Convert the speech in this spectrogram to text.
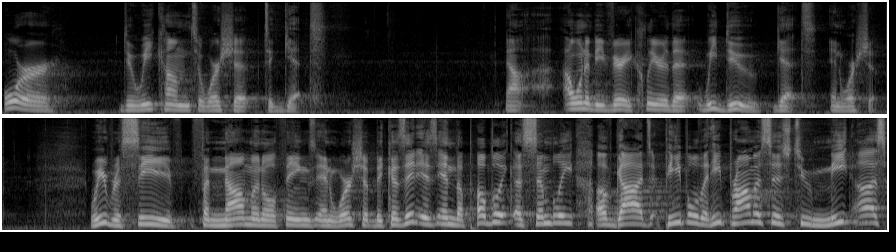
Or do we come to worship to get? Now, I want to be very clear that we do get in worship. We receive phenomenal things in worship because it is in the public assembly of God's people that He promises to meet us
